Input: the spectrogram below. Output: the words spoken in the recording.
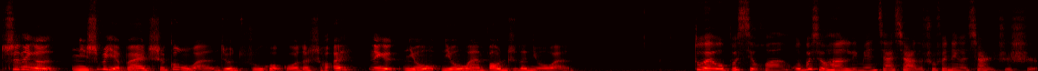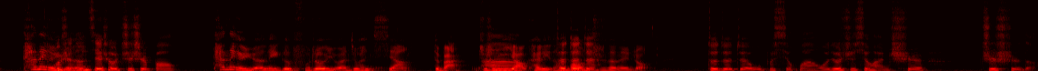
吃那个，你是不是也不爱吃贡丸？就煮火锅的时候，哎，那个牛牛丸爆汁的牛丸，对，我不喜欢，我不喜欢里面加馅儿的，除非那个馅儿是芝士，它那个我只能接受芝士包。它那个原理跟福州鱼丸就很像，对吧？就是你啊咬开里头爆汁的那种。对对对，我不喜欢，我就只喜欢吃芝士的。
